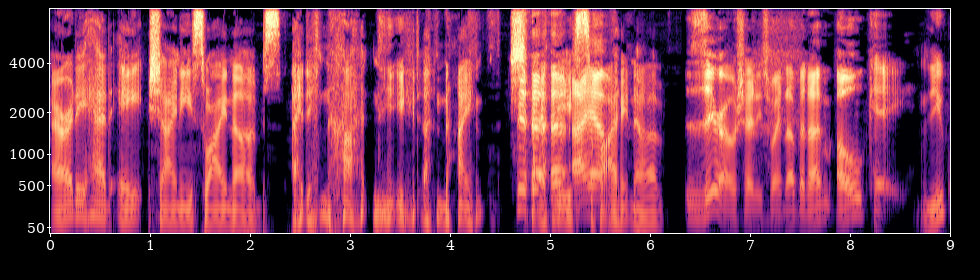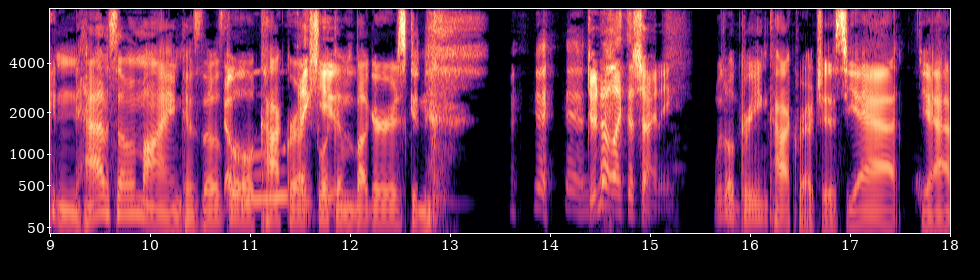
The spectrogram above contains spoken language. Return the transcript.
I already had eight shiny Swinubs. I did not need a ninth shiny I have- Swinub. Zero shiny Swinub, and I'm okay. You can have some of mine because those little Oh, cockroach-looking buggers can. Do not like the shiny. Little green cockroaches. Yeah, yeah.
